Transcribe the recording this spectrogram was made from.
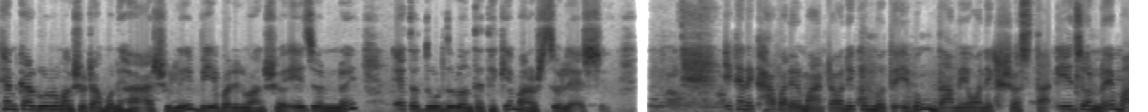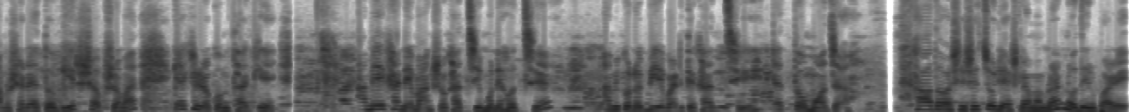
এখানকার গরুর মাংসটা মনে হয় আসলে বিয়ে বাড়ির মাংস। এজন্যই এত দূর দূরান্ত থেকে মানুষ চলে আসে। এখানে খাবারের মানটা অনেক উন্নত এবং দামে অনেক সস্তা। এই জন্যই মানুষের এত ভিড় সবসময় একই রকম থাকে। আমি এখানে মাংস খাচ্ছি, মনে হচ্ছে। আমি কোনো বিয়ে বাড়িতে খাচ্ছি। এত মজা। খাওয়া দাওয়া শেষে চলে আসলাম আমরা নদীর পাড়ে।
